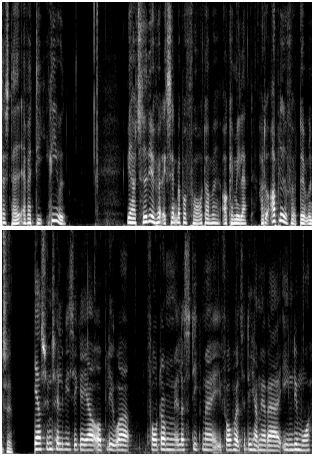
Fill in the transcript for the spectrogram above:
der stadig er værdi i livet. Vi har jo tidligere hørt eksempler på fordomme, og Camilla, har du oplevet fordømmelse? Jeg synes heldigvis ikke, at jeg oplever fordomme eller stigma i forhold til det her med at være enlig mor.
